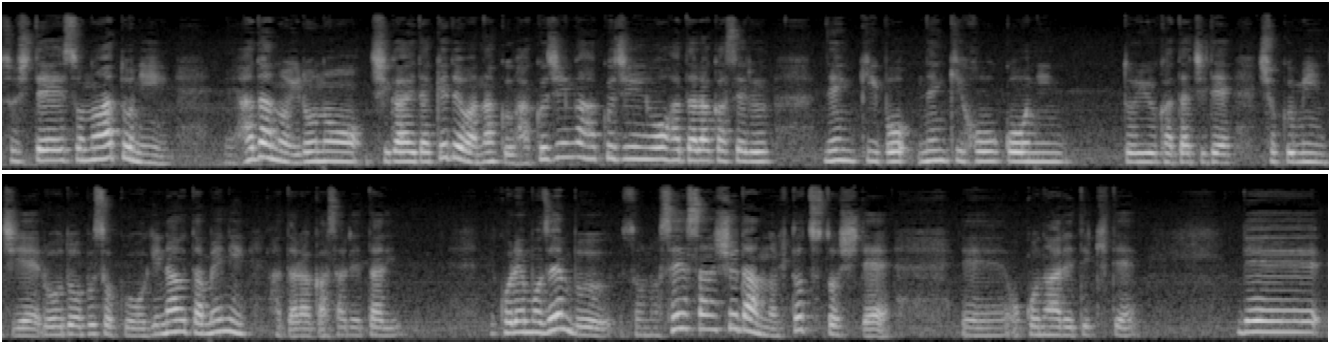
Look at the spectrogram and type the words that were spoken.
そしてその後に肌の色の違いだけではなく白人が白人を働かせる年季年季奉公人という形で植民地へ労働不足を補うために働かされたりこれも全部その生産手段の一つとして、えー、行われてきてで、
